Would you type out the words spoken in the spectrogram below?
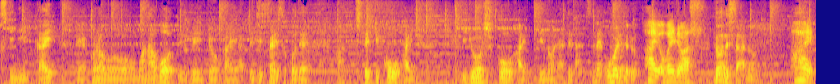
月に1回、えーコラボを学ぼうという勉強会やって実際にそこであの知的後輩異業種後輩っていうのをやってたんですね。覚えてる？はい覚えてます。どうでした？あのはい。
